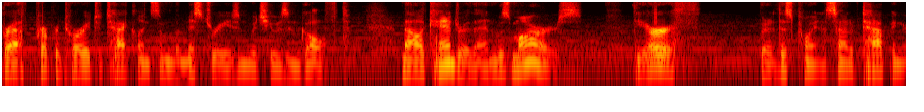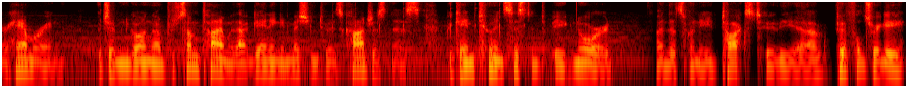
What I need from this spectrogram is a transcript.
breath preparatory to tackling some of the mysteries in which he was engulfed. Malacandra, then, was Mars. The Earth, but at this point, a sound of tapping or hammering, which had been going on for some time without gaining admission to his consciousness, became too insistent to be ignored. And that's when he talks to the uh, Pfiffltriggi.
